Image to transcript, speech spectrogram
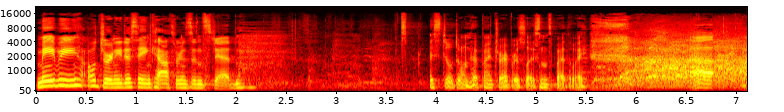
Maybe I'll journey to St. Catharines instead. I still don't have my driver's license, by the way. Uh,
